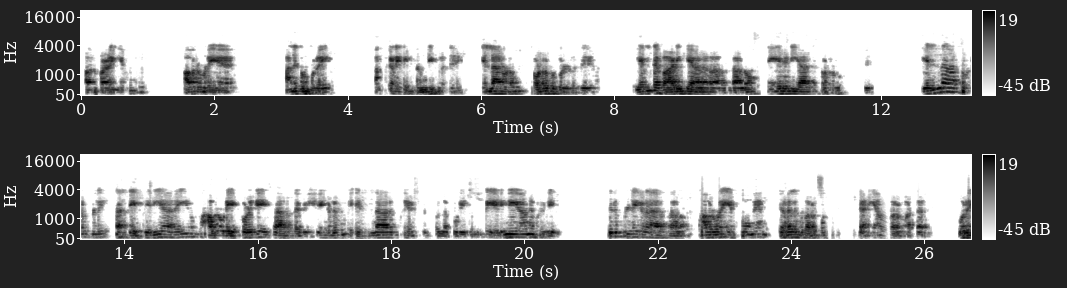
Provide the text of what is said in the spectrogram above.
அவர் வழங்கிய அவருடைய அணுகுமுறை மக்களை சந்திப்பது எல்லாரோடும் தொடர்பு கொள்வது எந்த வாடிக்கையாளராக இருந்தாலும் நேரடியாக தொடர்பு எல்லா தொடர்புலையும் தந்தை பெரியாரையும் அவருடைய கொள்கை சார்ந்த விஷயங்களும் எல்லாருக்கும் எடுத்துக் கொள்ளக்கூடிய ரொம்ப எளிமையான வழியில் சிறு பிள்ளைகளா இருந்தாலும் அவரோட எப்பவுமே திடலுக்கு வரும்போது தனியா வர மாட்டார் ஒரு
